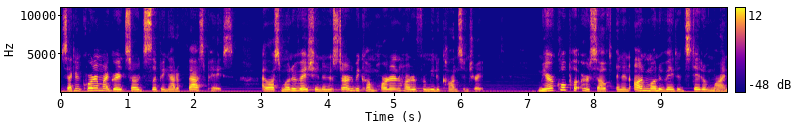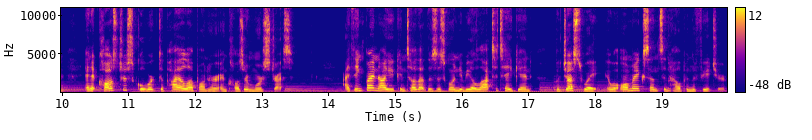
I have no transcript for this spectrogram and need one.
Second quarter, my grades started slipping at a fast pace. I lost motivation and it started to become harder and harder for me to concentrate. Miracle put herself in an unmotivated state of mind, and it caused her schoolwork to pile up on her and cause her more stress. I think by now you can tell that this is going to be a lot to take in, but just wait, it will all make sense and help in the future.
